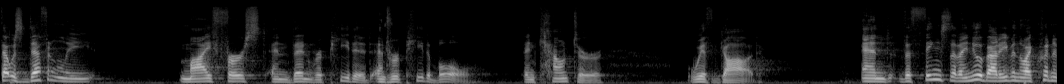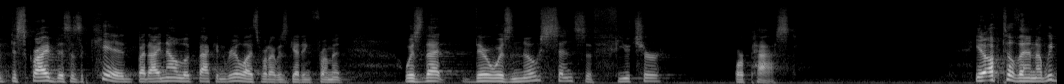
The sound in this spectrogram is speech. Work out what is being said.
That was definitely my first and then repeated and repeatable encounter with God. And the things that I knew about it, even though I couldn't have described this as a kid, but I now look back and realize what I was getting from it, was that there was no sense of future or past. You know, up till then, we'd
